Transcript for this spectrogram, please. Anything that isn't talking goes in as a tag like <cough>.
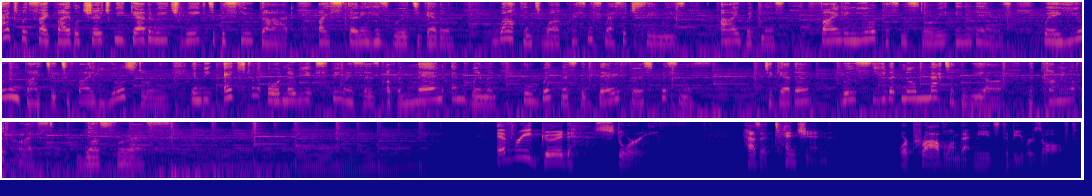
At Woodside Bible Church, we gather each week to pursue God by studying His Word together. Welcome to our Christmas message series, Eyewitness Finding Your Christmas Story in Theirs, where you're invited to find your story in the extraordinary experiences of the men and women who witnessed the very first Christmas. Together, we'll see that no matter who we are, the coming of the Christ was for us. Every good story has a tension or problem that needs to be resolved.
